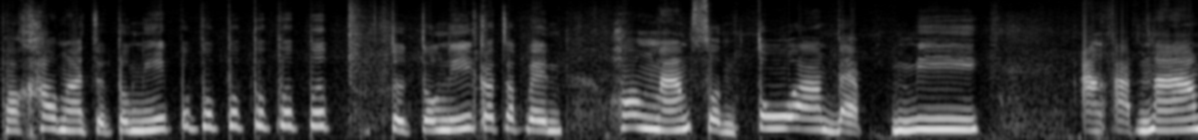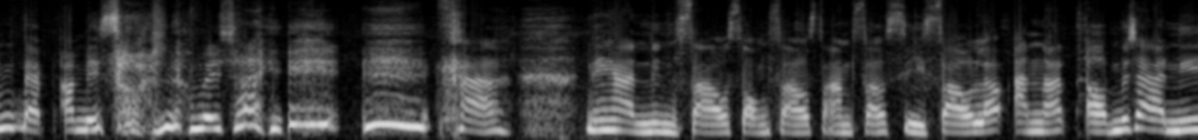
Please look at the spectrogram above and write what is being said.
พอเข้ามาจุดตรงนี้ปุ๊บปุ๊บปุ๊บปุ๊บปุ๊บปุ๊บจุดตรงนี้ก็จะเป็นห้องน้ำส่วนตัวแบบมีอ่างอาบน้ำแบบอเมซอนไม่ใช่ค่ะนี่ค่ะหนึ่งเสาสองเสาสามเสาสี่เสาแล้วอันนัดเออไม่ใช่อันนี้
